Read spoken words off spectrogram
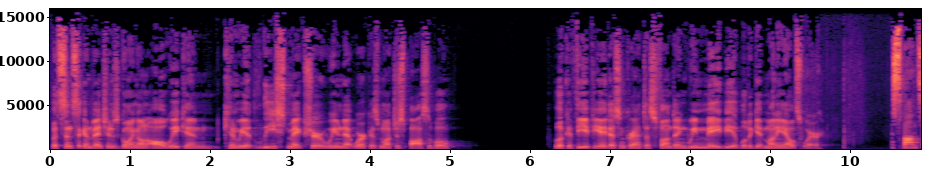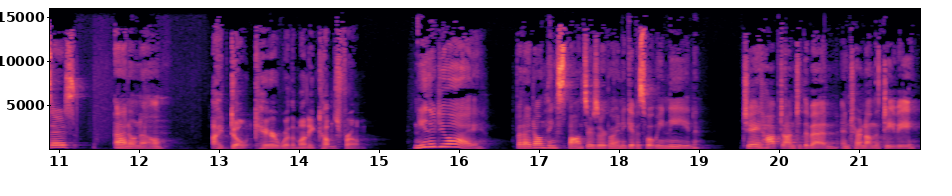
But since the convention is going on all weekend, can we at least make sure we network as much as possible? Look, if the EPA doesn't grant us funding, we may be able to get money elsewhere. Sponsors? I don't know. I don't care where the money comes from. Neither do I. But I don't think sponsors are going to give us what we need. Jay hopped onto the bed and turned on the TV.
